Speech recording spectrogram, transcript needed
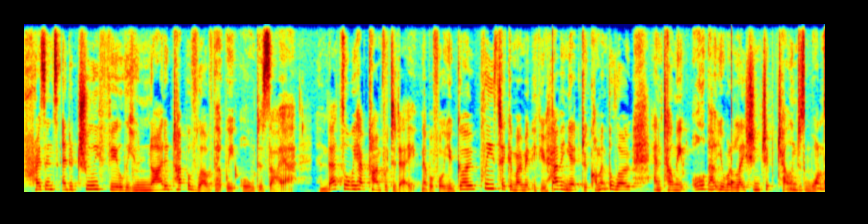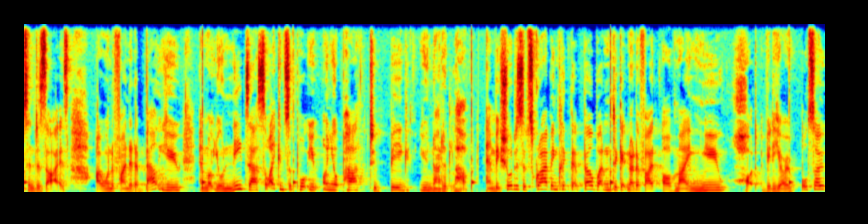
presence and to truly feel the united type of love that we all desire. And that's all we have time for today. Now, before you go, please take a moment if you haven't yet to comment below and tell me all about your relationship challenges, wants, and desires. I want to find out about you and what your needs are so I can support you on your path to big, united love. And be sure to subscribe and click that bell button to get notified of my new hot video. Also,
